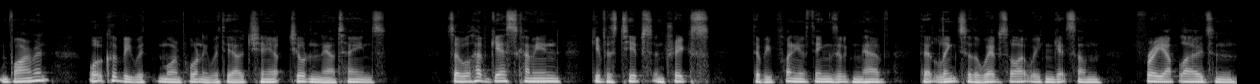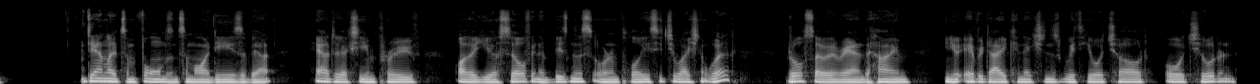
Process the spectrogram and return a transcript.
environment, or it could be with, more importantly, with our ch- children and our teens. So we'll have guests come in, give us tips and tricks. There'll be plenty of things that we can have that link to the website you can get some free uploads and download some forms and some ideas about how to actually improve either yourself in a business or an employee situation at work, but also around the home in your everyday connections with your child or children.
